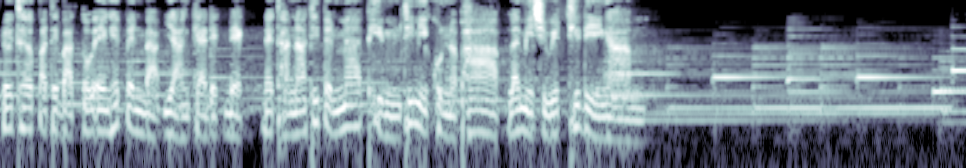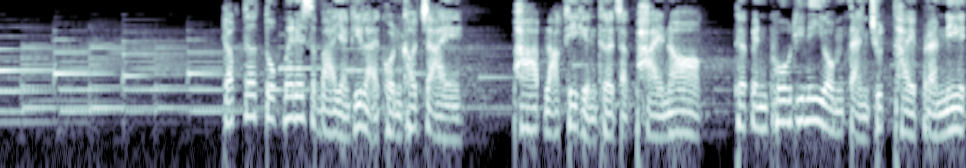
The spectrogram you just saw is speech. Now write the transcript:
โดยเธอปฏิบัติตัวเองให้เป็นแบบอย่างแก่เด็กๆ ในฐานะที่เป็นแม่พิมพ์ที่มีคุณภาพและมีชีวิตที่ดีงาม ดรตุ๊กไม่ได้สบายอย่างที่หลายคนเข้าใจ ภาพลักษณ์ที่เห็นเธอจากภายนอก เธอเป็นผู้ที่นิยมแต่งชุดไทยประณีต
